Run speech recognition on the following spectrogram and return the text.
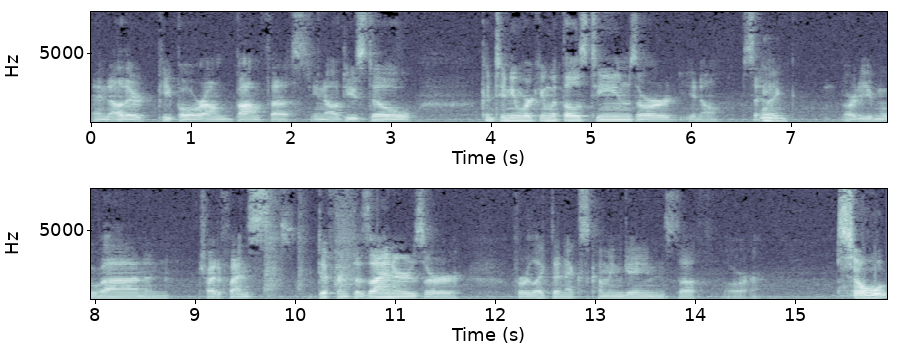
and other people around Bombfest. You know, do you still continue working with those teams, or you know, say, Mhm. like, or do you move on and try to find s- different designers or for like the next coming game and stuff? Or So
